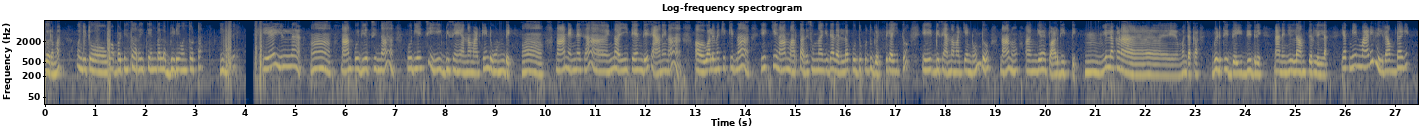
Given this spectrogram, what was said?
ಗೌರಮ್ಮ ಒಂದಿಟ್ಟು ಒಬ್ಬಟ್ಟಿನ ಸಾರ ಐತೆ ಅಂದಲ್ಲ, ಬಿಡಿ ಒಂದು ತೊಟ್ಟ. ಇದ್ರೆ? ಏ, ಇಲ್ಲ. ಹ್ಞೂ, ನಾನು ಕುದಿ ಹಚ್ಚಿದ್ದ ಕುದಿ ಹಚ್ಚಿ ಈಗ ಬಿಸಿ ಅನ್ನ ಮಾಡ್ಕೊಂಡು ಉಂಡೆ. ಹ್ಞೂ, ನಾನು ನೆನ್ನೆ ಸಹ ಇನ್ನು ಈಟೆ ಅಂದೆ ಸ್ಯಾನೇನ ಒಲೆ ಮೇಲೆ ಇಕ್ಕಿದ್ನ, ಇಕ್ಕಿ ನಾನು ಮರ್ತಾನೆ ಸುಮ್ಮನಾಗಿದ್ದೆ ಅದೆಲ್ಲ ಕುದ್ದು ಕುದ್ದು ಗಟ್ಟಿಗಾಗಿತ್ತು. ಈಗ ಬಿಸಿ ಅನ್ನ ಮಾಡ್ಕೊಂಡು ಉಂಡು, ನಾನು ಹಂಗೆ ತೊಳೆದಿಕ್ತಿ ಹ್ಞೂ, ಇಲ್ಲ ಕಣ, ಮಂಜಕ್ಕ, ಬಿಡ್ತಿದ್ದೆ, ಇದ್ದಿದ್ರೆ ನಾನೇನಿಲ್ಲ ಅಂತಿರಲಿಲ್ಲ. ಯಾಕೆ, ನೀನು ಮಾಡಿರಲಿಲ್ಲ, ಹಬ್ದಾಗೆ?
